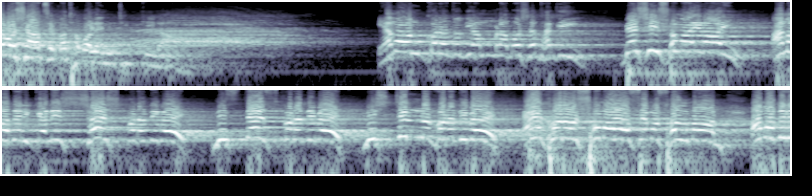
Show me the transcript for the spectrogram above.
উপরে বসে আছে, কথা বলেন ঠিক কিনা? এমন করে যদি আমরা বসে থাকি, বেশি সময় নয়, আমাদেরকে নিঃশেষ করে দিবে, নিস্তেজ করে দিবে, নিশ্চিন্ন করে দিবে। এখনও সময় আছে মুসলমান, আমাদের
